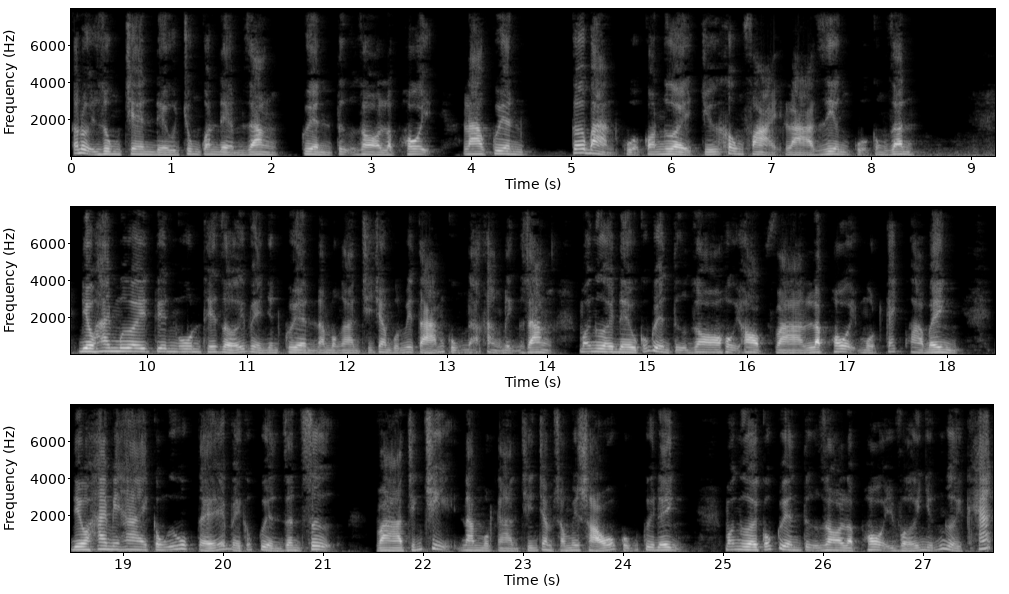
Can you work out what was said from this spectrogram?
Các nội dung trên đều chung quan điểm rằng quyền tự do lập hội là quyền cơ bản của con người chứ không phải là riêng của công dân. Điều 20 tuyên ngôn thế giới về nhân quyền năm 1948 cũng đã khẳng định rằng mọi người đều có quyền tự do hội họp và lập hội một cách hòa bình. Điều 22 Công ước quốc tế về các quyền dân sự và chính trị năm 1966 cũng quy định mọi người có quyền tự do lập hội với những người khác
